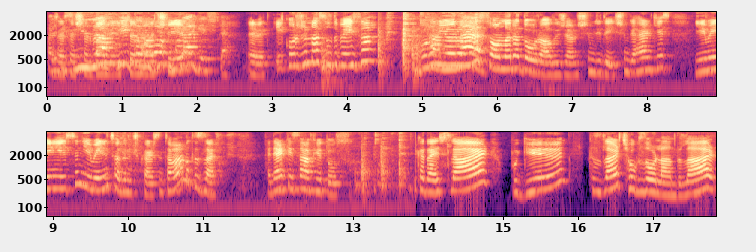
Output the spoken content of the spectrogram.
Hadi Evet arkadaşlar ben de İlk iftarımı orucum açayım. güzel geçti. Evet. İlk orucun nasıldı Beyza? Bunun Mükemmel. yorumunu sonlara doğru alacağım. Şimdi değil. Şimdi herkes yemeğini yesin, yemeğinin tadını çıkarsın. Tamam mı kızlar? Hadi herkese afiyet olsun. Arkadaşlar bugün kızlar çok zorlandılar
